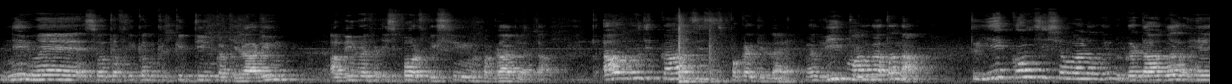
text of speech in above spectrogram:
نہیں میں ساؤتھ افریقن کرکٹ ٹیم کا کھلاڑی ہوں ابھی میں اسپورٹ فکسنگ میں پکڑا گیا تھا آپ مجھے کہاں سے پکڑ کے لائے میں ویک مانگ رہا تھا نا تو یہ کون سی سوال ہو گئی گداگر ہے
